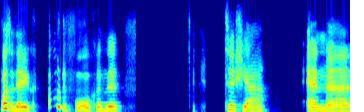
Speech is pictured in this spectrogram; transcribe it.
Wat leuk. Oh, de volgende. Dus ja. En uh,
